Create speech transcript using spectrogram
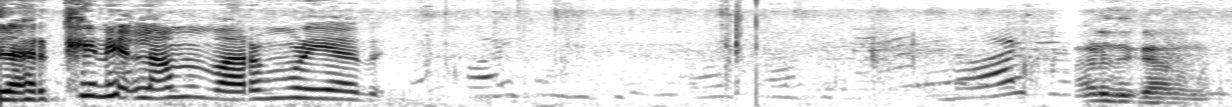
ஜர்க்கின் இல்லாமல் வர முடியாது. அடுத்து காரணம்?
